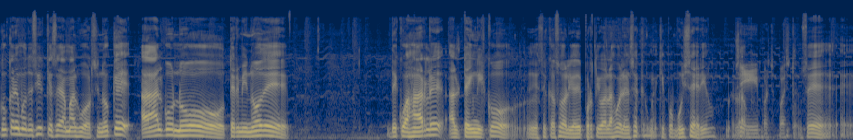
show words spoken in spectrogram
no queremos decir que sea mal jugador, sino que algo no terminó de, de cuajarle al técnico, en este caso de la Liga Deportiva La Juelense, que es un equipo muy serio. ¿verdad? Sí, por supuesto. Entonces, eh,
